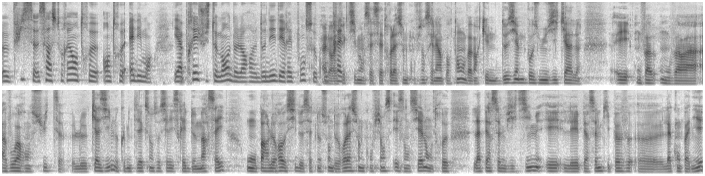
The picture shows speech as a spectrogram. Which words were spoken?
euh, puisse s'instaurer entre, entre elles et moi. Et après, justement, de leur donner des réponses concrètes. Alors, effectivement, cette relation de confiance, elle est importante. On va marquer une deuxième pause musicale et on va, on va avoir ensuite le CASIM, le Comité d'action sociale israélite de Marseille, où on parlera aussi de cette notion de relation de confiance essentielle entre la personne victime et les personnes qui peuvent euh, l'accompagner.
